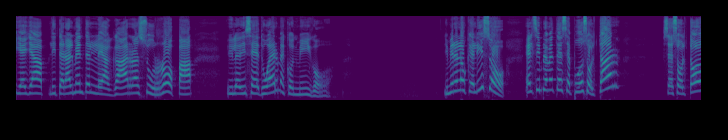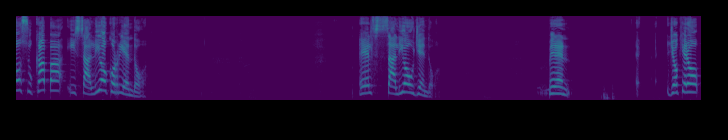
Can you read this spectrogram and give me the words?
y ella literalmente le agarra su ropa y le dice, duerme conmigo. Y miren lo que él hizo. Él simplemente se pudo soltar, se soltó su capa y salió corriendo. Él salió huyendo. Miren, yo quiero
